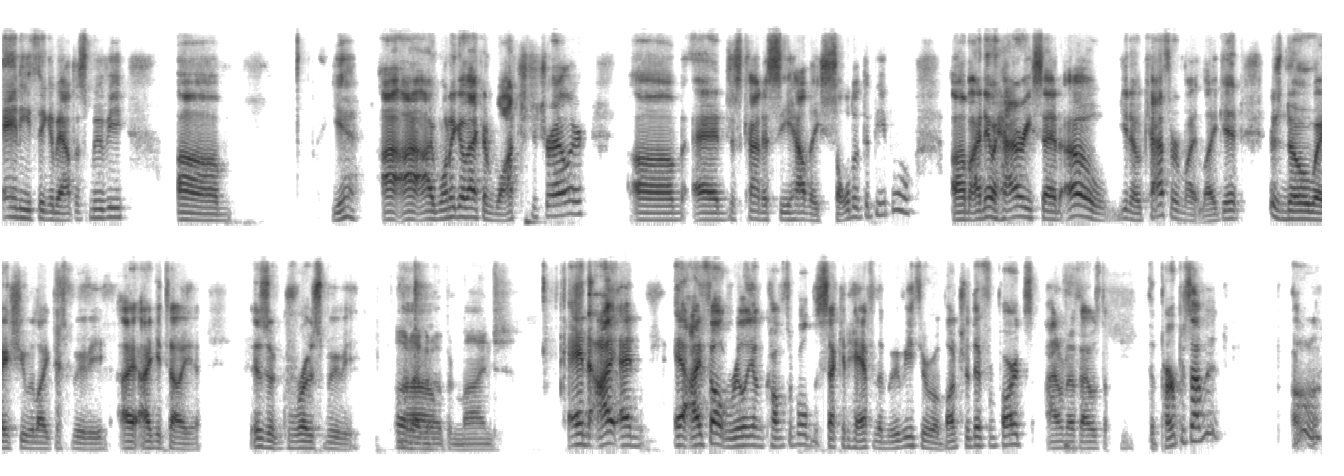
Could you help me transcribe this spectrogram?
anything about this movie, um, yeah, I I, I want to go back and watch the trailer um, and just kind of see how they sold it to people. Um, I know Harry said, "Oh, you know, Catherine might like it." There's no way she would like this movie. I, I can tell you, this is a gross movie. I would um, have an open mind. And I and I felt really uncomfortable the second half of the movie through a bunch of different parts. I don't know if that was the, the purpose of it. I don't know.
